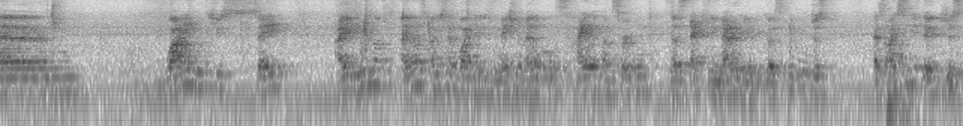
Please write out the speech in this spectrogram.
um, why would you say I would not, I don't understand why the information available is highly uncertain does actually matter here because people just, as I see it, they just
